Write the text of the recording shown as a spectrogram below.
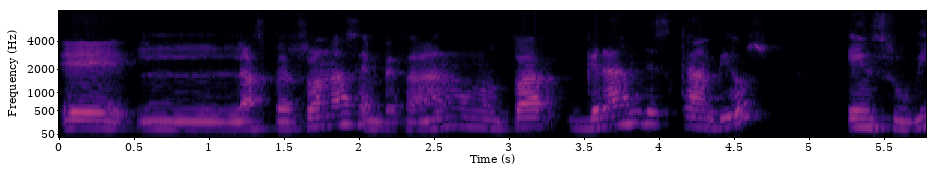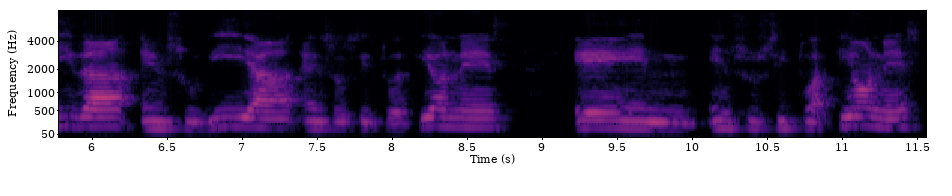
eh, las personas empezarán a notar grandes cambios en su vida, en su día, en sus situaciones, en, en sus situaciones,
